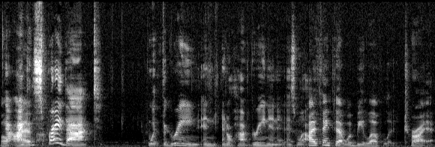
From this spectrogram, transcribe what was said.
Well, now I, can spray that with the green, and it'll have green in it as well. I think that would be lovely. Try it.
